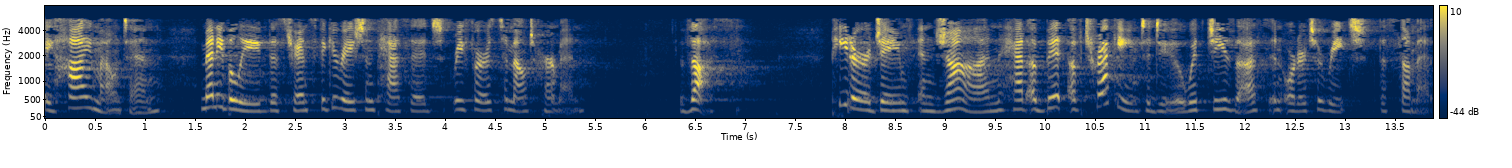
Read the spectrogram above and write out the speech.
a high mountain, many believe this transfiguration passage refers to Mount Hermon. Thus, Peter, James, and John had a bit of trekking to do with Jesus in order to reach the summit.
